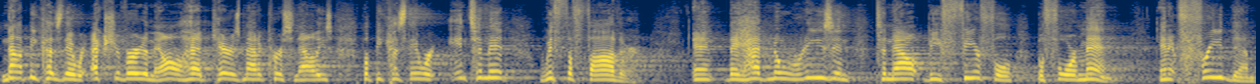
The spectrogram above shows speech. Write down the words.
Not because they were extroverted and they all had charismatic personalities, but because they were intimate with the Father. And they had no reason to now be fearful before men. And it freed them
